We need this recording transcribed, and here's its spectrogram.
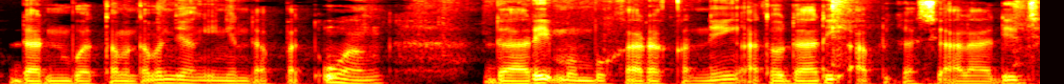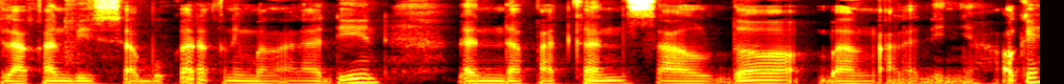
dan buat teman-teman yang ingin dapat uang dari membuka rekening atau dari aplikasi Aladin, silakan bisa buka rekening Bank Aladin dan mendapatkan saldo Bank Aladinnya. Oke.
